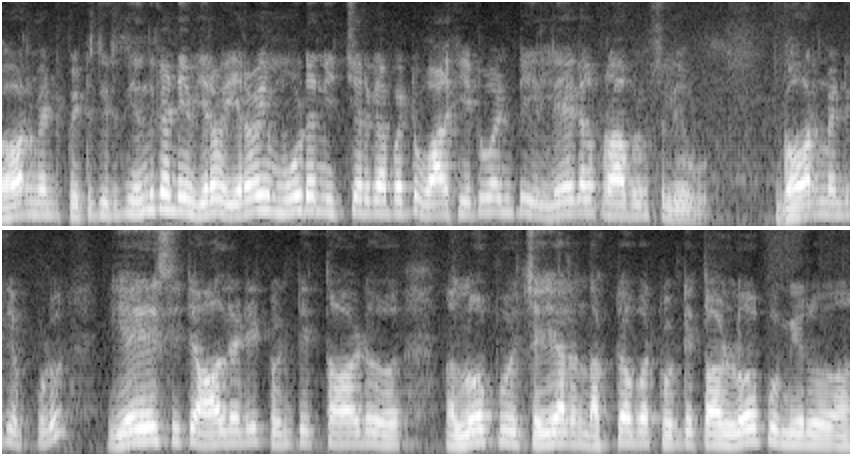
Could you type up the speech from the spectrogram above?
గవర్నమెంట్ పెట్టి తిరుగుతుంది ఎందుకంటే ఇరవై ఇరవై మూడు అని ఇచ్చారు కాబట్టి వాళ్ళకి ఎటువంటి లీగల్ ప్రాబ్లమ్స్ లేవు. గవర్నమెంట్కి ఎప్పుడు ఏఐసిటీ ఆల్రెడీ ట్వంటీ థర్డ్ లోపు చేయాలండి అక్టోబర్ ట్వంటీ థర్డ్ లోపు మీరు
